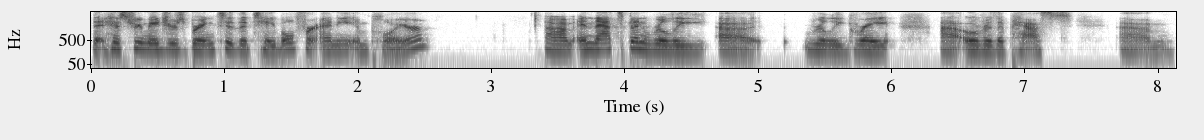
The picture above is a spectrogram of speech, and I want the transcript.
that history majors bring to the table for any employer. Um, and that's been really, uh, really great uh, over the past, um,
